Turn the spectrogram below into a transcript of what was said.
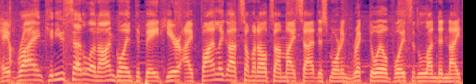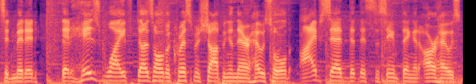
Hey, Brian, can you settle an ongoing debate here? I finally got someone else on my side this morning. Rick Doyle, voice of the London Knights, admitted that his wife does all the Christmas shopping in their household. I've said that it's the same thing in our house.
